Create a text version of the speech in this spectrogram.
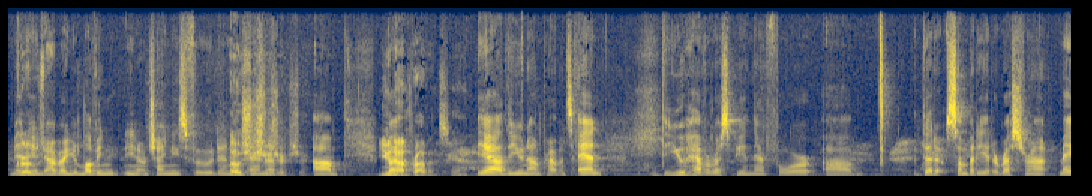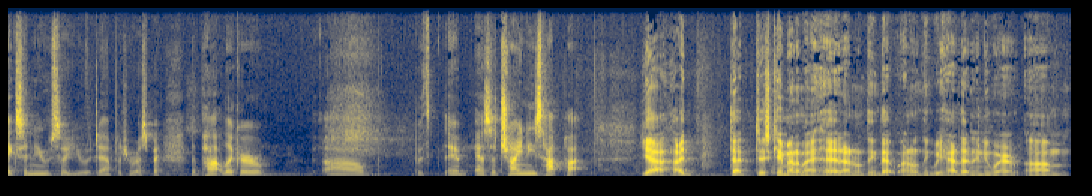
and, Growth. you're loving you know Chinese food and Oh, sure, and, sure, uh, sure, sure. Um, Yunnan but- province. Yeah. Yeah, the Yunnan province. And do you have a recipe in there for um, that somebody at a restaurant makes, and you so you adapted her recipe? The pot liquor uh, with as a Chinese hot pot. Yeah, I that dish came out of my head. I don't think that I don't think we had that anywhere. Um,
